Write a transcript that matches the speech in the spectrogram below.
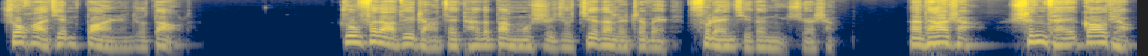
说话间，报案人就到了。朱副大队长在他的办公室就接待了这位苏联籍的女学生。娜塔莎身材高挑，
